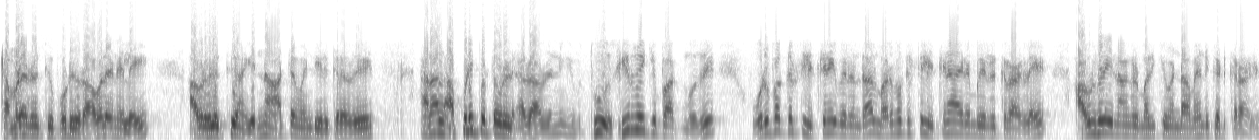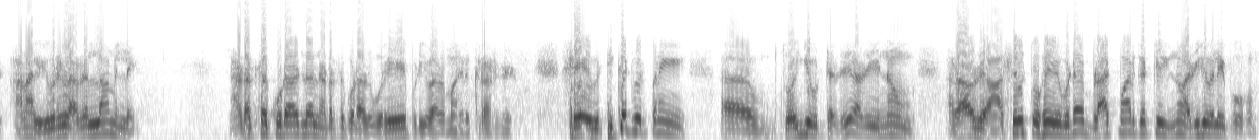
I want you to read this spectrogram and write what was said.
தமிழருக்கு இப்படி ஒரு அவல நிலை அவர்களுக்கு என்ன ஆட்டம் வேண்டி இருக்கிறது ஆனால் அப்படிப்பட்டவர்கள் அதாவது நீங்கள் தூ சீர்வைக்கு பார்க்கும்போது ஒரு பக்கத்தில் இத்தனை பேர் என்றால் மறுபக்கத்தில் இத்தனை ஆயிரம் பேர் இருக்கிறார்களே அவர்களை நாங்கள் மதிக்க வேண்டாம் என்று கேட்கிறார்கள். ஆனால் இவர்கள் அதெல்லாம் இல்லை. நடத்தக்கூடாதுல நடத்தக்கூடாது. ஒரே பிடிவாதமாக இருக்கிறார்கள். சரி டிக்கெட் விற்பனை ஆஹ், துவங்கிவிட்டது. அது இன்னும் அதாவது அசல் தொகையை விட பிளாக் மார்க்கெட்டில் இன்னும் அதிக விலை போகும்.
